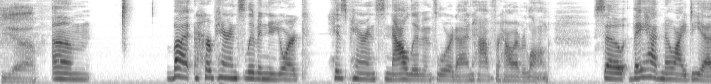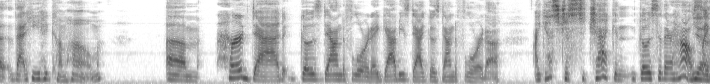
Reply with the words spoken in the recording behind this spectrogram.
Yeah, Um, but her parents live in New York. His parents now live in Florida and have for however long. So they had no idea that he had come home. Um, her dad goes down to Florida. Gabby's dad goes down to Florida. I guess just to check and goes to their house. Yeah, like,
